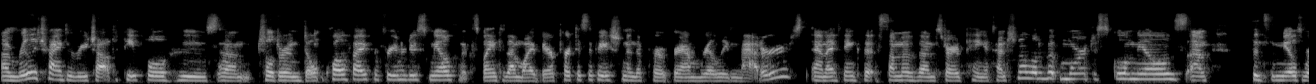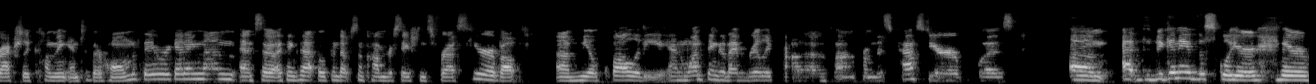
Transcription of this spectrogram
um, really trying to reach out to people whose um, children don't qualify for free and reduced meals and explain to them why their participation in the program really matters. And I think that some of them started paying attention a little bit more to school meals um, since the meals were actually coming into their home if they were getting them. And so I think that opened up some conversations for us here about um, meal quality. And one thing that I'm really proud of um, from this past year was um, at the beginning of the school year, there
